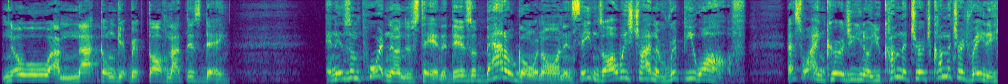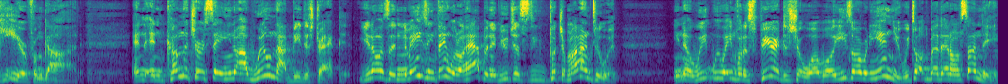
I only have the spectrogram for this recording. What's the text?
No, I'm not going to get ripped off, not this day. And it's important to understand that there's a battle going on and Satan's always trying to rip you off. That's why I encourage you, you know, you come to church, come to church ready to hear from God. And, and come to church saying, you know, I will not be distracted. You know, it's an amazing thing what'll happen if you just put your mind to it. You know, we, we waiting for the Spirit to show up. Well, He's already in you. We talked about that on Sunday.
